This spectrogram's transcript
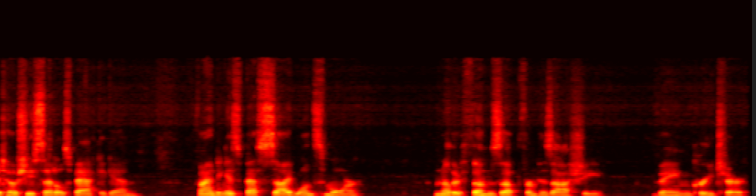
Hitoshi settles back again, finding his best side once more, Another thumbs up from Hizashi, vain creature,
